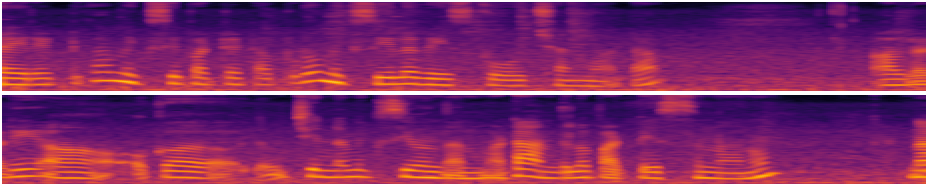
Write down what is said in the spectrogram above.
డైరెక్ట్గా మిక్సీ పట్టేటప్పుడు మిక్సీలో వేసుకోవచ్చు అనమాట ఆల్రెడీ ఒక చిన్న మిక్సీ ఉందన్నమాట అందులో పట్టేస్తున్నాను. నా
